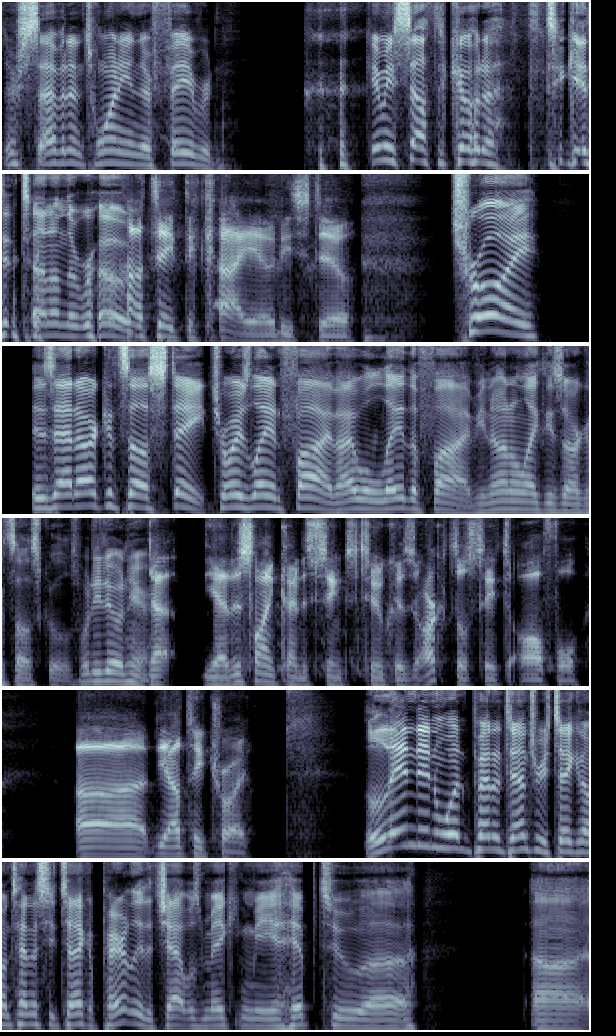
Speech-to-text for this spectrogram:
They're seven and twenty, and they're favored. Give me South Dakota to get it done on the road. I'll take the Coyotes too. Troy is at Arkansas State. Troy's laying five. I will lay the five. You know, I don't like these Arkansas schools. What are you doing here? Yeah, yeah. This line kind of sinks too because Arkansas State's awful. Uh, yeah, I'll take Troy. Lindenwood Penitentiary is taking on Tennessee Tech. Apparently, the chat was making me a hip to uh, uh,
